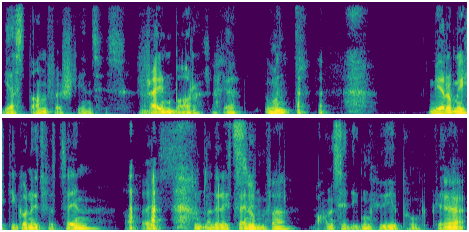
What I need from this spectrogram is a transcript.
Erst dann verstehen sie es. Scheinbar. Gell. Und mehr möchte ich gar nicht verzeihen, aber es kommt natürlich zu einem Super. wahnsinnigen Höhepunkt. Gell. Ja.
